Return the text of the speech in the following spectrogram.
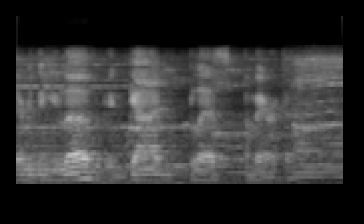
everything you love, and God bless America.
